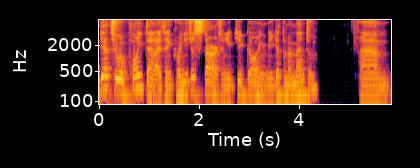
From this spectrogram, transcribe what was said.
get to a point then. I think when you just start and you keep going and you get the momentum. Um,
